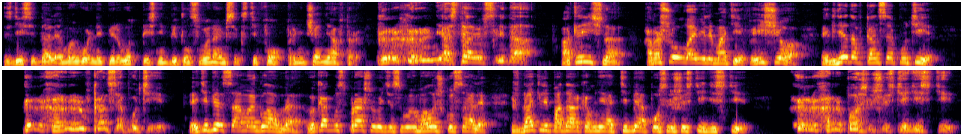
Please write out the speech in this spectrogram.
Здесь и далее мой вольный перевод песни Beatles «When I'm 64», примечание автора. «Гр-гр, не оставив следа!» «Отлично! Хорошо уловили мотив. И еще, где-то в конце пути...» «Гр-гр, в конце пути!» И теперь самое главное. Вы как бы спрашиваете свою малышку Салли, ждать ли подарка мне от тебя после шестидесяти? Хр-хр, после шестидесяти.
